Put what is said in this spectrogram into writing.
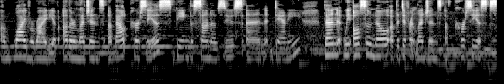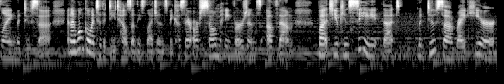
a wide variety of other legends about Perseus being the son of Zeus and Danae. Then we also know of the different legends of Perseus slaying Medusa. And I won't go into the details of these legends because there are so many versions of them. But you can see that Medusa right here,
